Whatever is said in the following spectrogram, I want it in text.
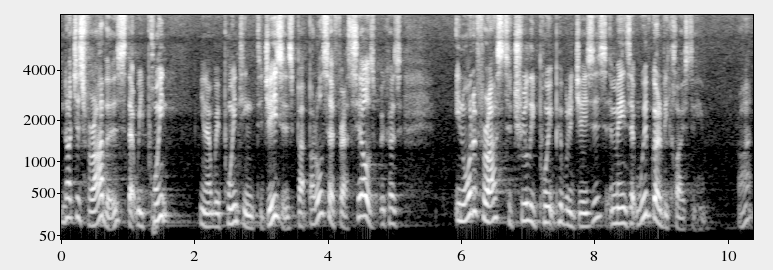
not just for others that we point, you know, we're pointing to Jesus, but, but also for ourselves, because in order for us to truly point people to Jesus, it means that we've got to be close to Him, right?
